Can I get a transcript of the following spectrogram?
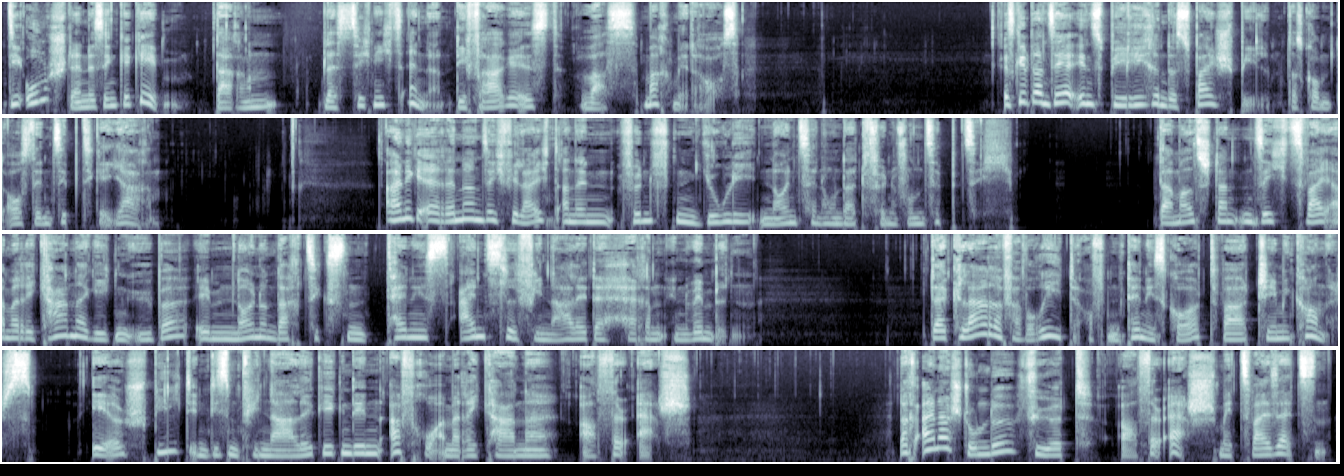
Die Umstände sind gegeben. Daran lässt sich nichts ändern. Die Frage ist, was machen wir daraus? Es gibt ein sehr inspirierendes Beispiel, das kommt aus den 70er Jahren. Einige erinnern sich vielleicht an den 5. Juli 1975. Damals standen sich zwei Amerikaner gegenüber im 89. Tennis-Einzelfinale der Herren in Wimbledon. Der klare Favorit auf dem Tenniscourt war Jimmy Connors. Er spielt in diesem Finale gegen den Afroamerikaner Arthur Ashe. Nach einer Stunde führt Arthur Ashe mit zwei Sätzen.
